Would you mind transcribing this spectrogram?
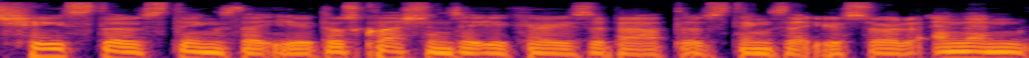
chase those things that you're those questions that you're curious about those things that you're sort of and then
